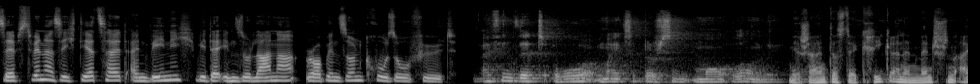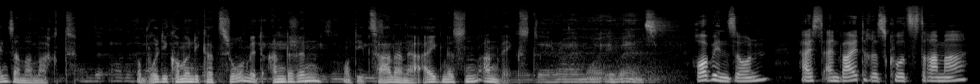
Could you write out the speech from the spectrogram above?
selbst wenn er sich derzeit ein wenig wie der Insulaner Robinson Crusoe fühlt. Mir scheint, dass der Krieg einen Menschen einsamer macht, obwohl die Kommunikation mit anderen und die Zahl an Ereignissen anwächst. Robinson heißt ein weiteres Kurzdrama,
